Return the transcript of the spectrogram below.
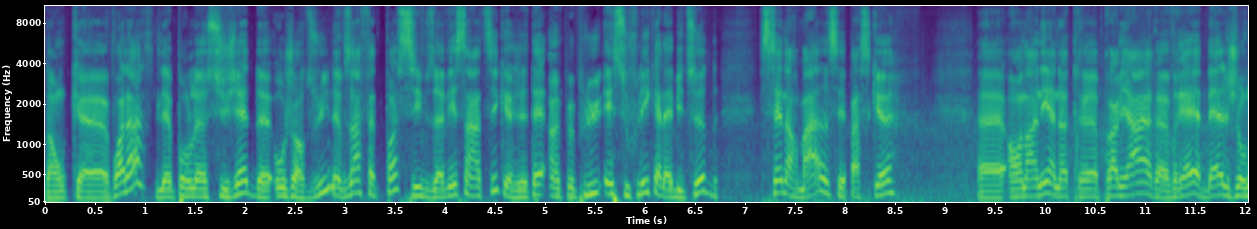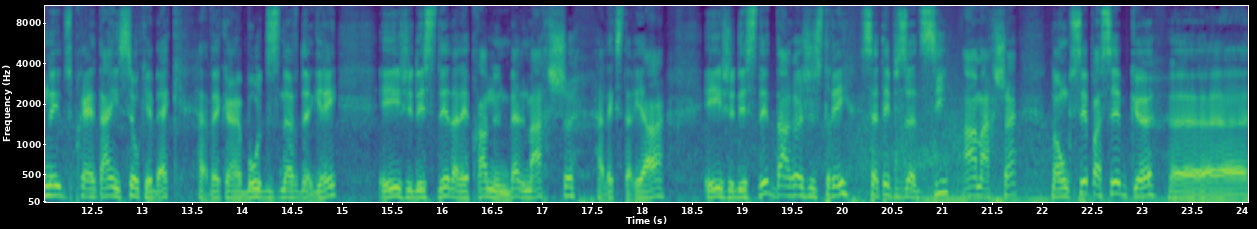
Donc voilà pour le sujet d'aujourd'hui. Ne vous en faites pas si vous avez senti que j'étais un peu plus essoufflé qu'à l'habitude. C'est normal, c'est parce que euh, on en est à notre première vraie belle journée du printemps ici au Québec avec un beau 19 degrés et j'ai décidé d'aller prendre une belle marche à l'extérieur et j'ai décidé d'enregistrer cet épisode-ci en marchant. Donc c'est possible que euh,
